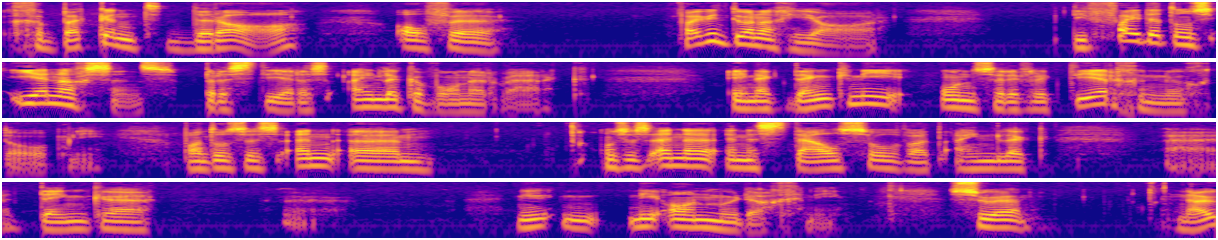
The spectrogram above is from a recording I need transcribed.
gebukkend dra al vir 25 jaar die feit dat ons enigsins presteer is eintlik 'n wonderwerk. En ek dink nie ons reflekteer genoeg daarop nie, want ons is in 'n um, ehm, ons is in 'n in 'n stelsel wat eintlik uh denke uh, nie nie aanmoedig nie. So nou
